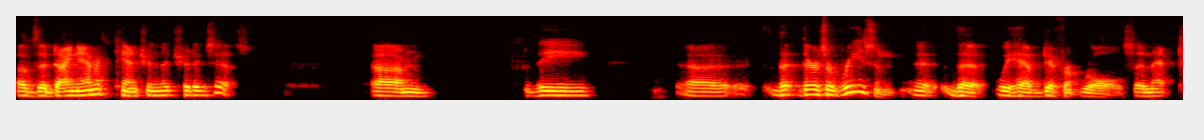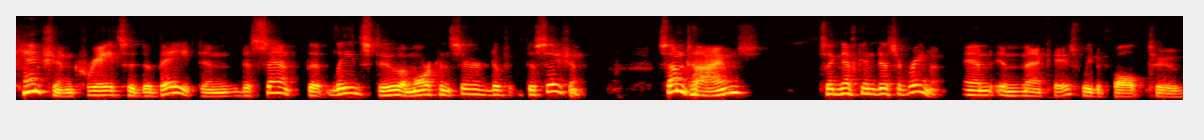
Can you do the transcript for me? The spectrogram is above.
of the dynamic tension that should exist. Um, the uh, that there's a reason uh, that we have different roles, and that tension creates a debate and dissent that leads to a more considered de- decision. Sometimes significant disagreement, and in that case, we default to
